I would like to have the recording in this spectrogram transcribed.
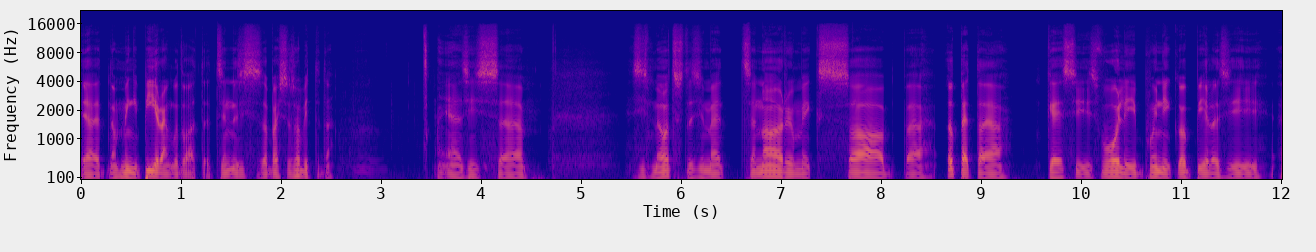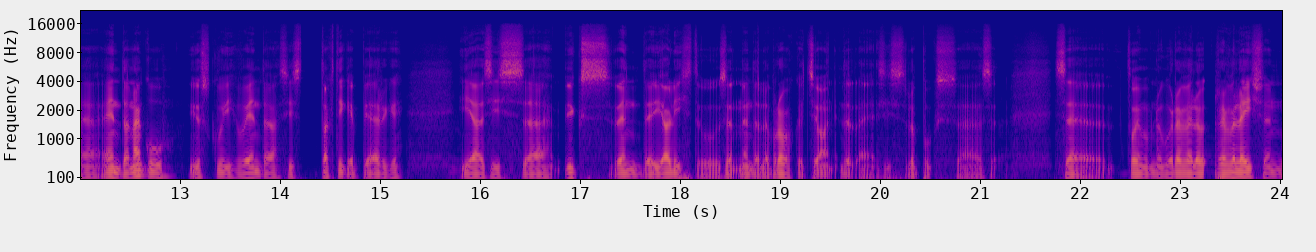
ja et noh, mingid piirangud vaata, et sinna sisse saab asju sobitada. ja siis äh, siis me otsustasime, et stsenaariumiks saab äh, õpetaja, kes siis voolib hunniku õpilasi äh, enda nägu justkui või enda siis taktikepi järgi ja siis äh, üks vend ei alistu nendele provokatsioonidele ja siis lõpuks äh, see, see toimub nagu revel-, revelation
